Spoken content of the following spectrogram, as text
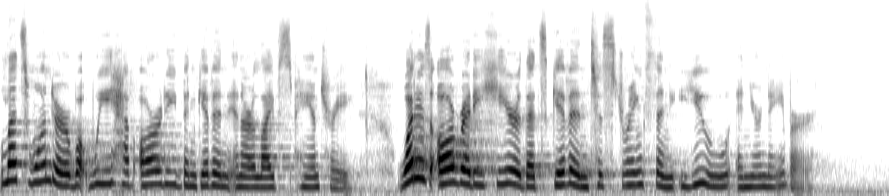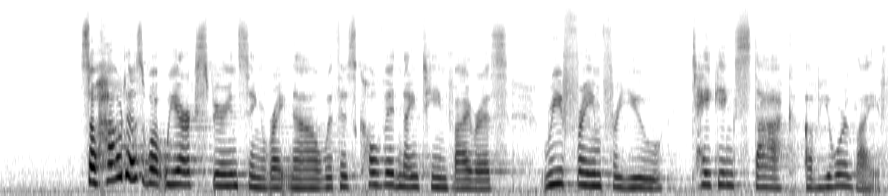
let's wonder what we have already been given in our life's pantry. What is already here that's given to strengthen you and your neighbor? So, how does what we are experiencing right now with this COVID 19 virus reframe for you taking stock of your life?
